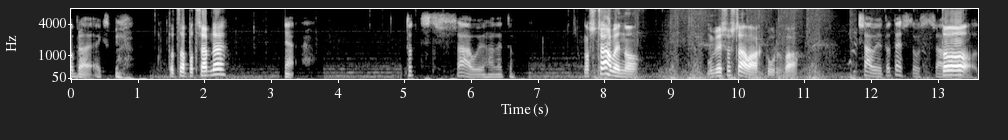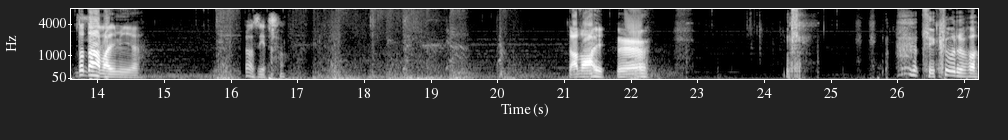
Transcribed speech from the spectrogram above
Dobra, exp. To co, potrzebne? To strzały, ale to... No strzały, no. Mówisz o strzałach, kurwa. Strzały, to też są strzały. To dodawaj mi je. Rozjeb to. Dawaj! Eee. Ty kurwa.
